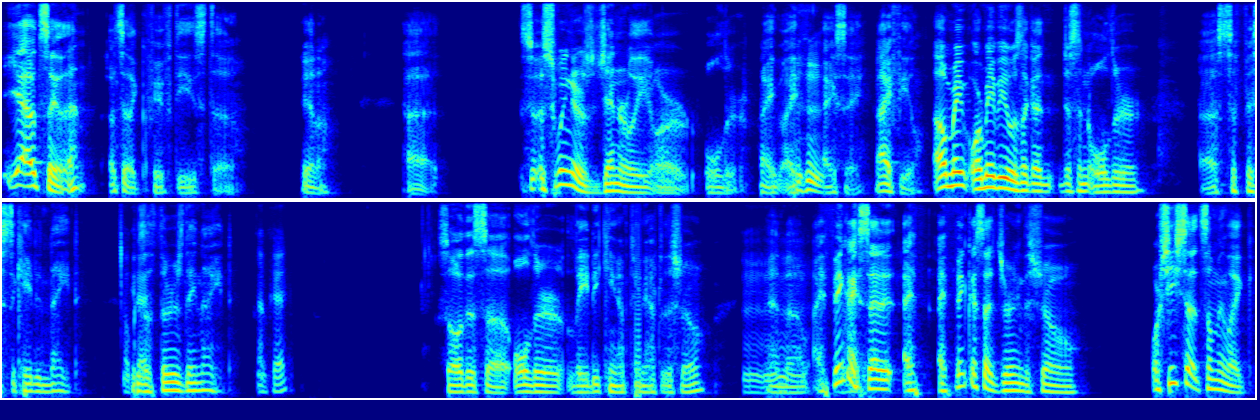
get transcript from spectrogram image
Yeah, I would say that. I'd say like fifties to, you know, uh, so swingers generally are older. I I, Mhm. I say I feel. Oh, maybe or maybe it was like a just an older a sophisticated night. It Okay. was a Thursday night. okay. So this uh, older lady came up to me after the show, and uh, Mhm. I think I said it. I I think I said during the show, or she said something like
